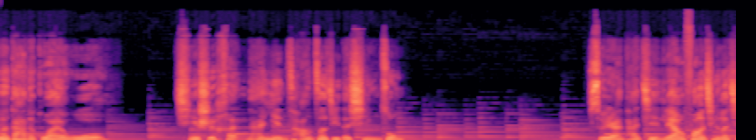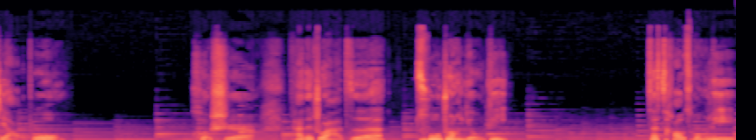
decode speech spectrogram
这么大的怪物，其实很难隐藏自己的行踪。虽然它尽量放轻了脚步，可是它的爪子粗壮有力，在草丛里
